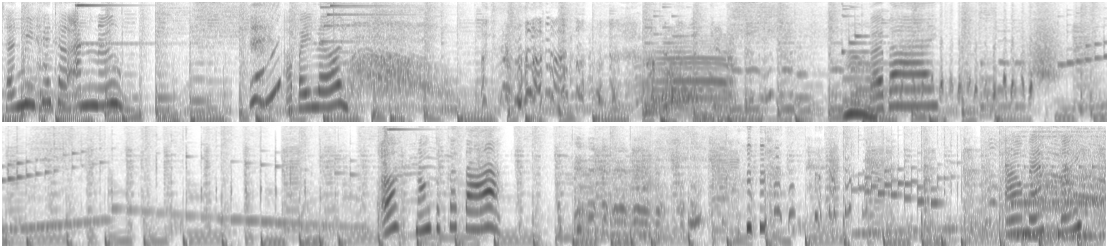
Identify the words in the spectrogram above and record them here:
ฉันมีให้เธออันหนึ่งเอาไปเลยอืม บายบาย เอ๋อน้องตุ๊กตา เอาแมสไหมมี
